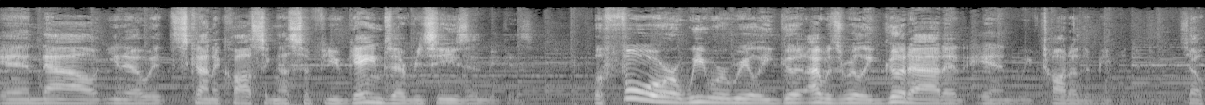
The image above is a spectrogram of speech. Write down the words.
and now you know it's kind of costing us a few games every season because before we were really good. I was really good at it, and we've taught other people to do it. So,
